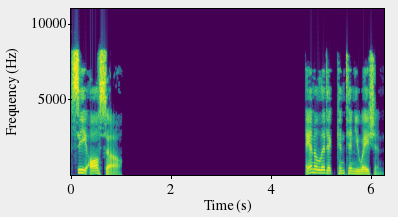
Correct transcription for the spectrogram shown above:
See also Analytic continuation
